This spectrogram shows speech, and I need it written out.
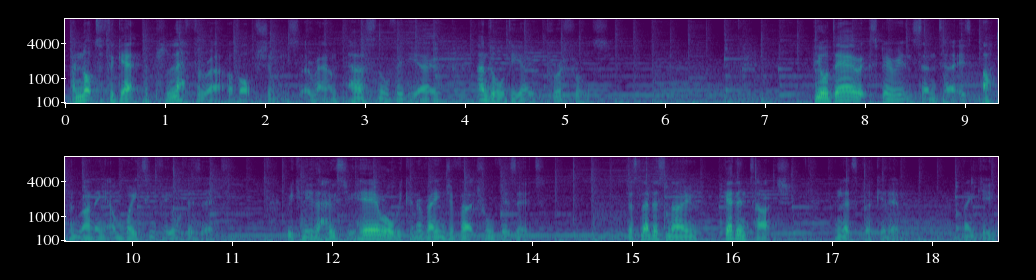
And not to forget the plethora of options around personal video and audio peripherals. The AuDeo Experience Centre is up and running and waiting for your visit. We can either host you here or we can arrange a virtual visit. Just let us know, get in touch and let's book it in. Thank you.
